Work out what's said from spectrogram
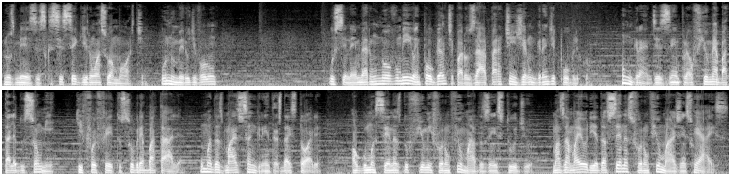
Nos meses que se seguiram à sua morte, o número de voluntários o cinema era um novo meio empolgante para usar para atingir um grande público. Um grande exemplo é o filme A Batalha do Somme, que foi feito sobre a batalha, uma das mais sangrentas da história. Algumas cenas do filme foram filmadas em estúdio, mas a maioria das cenas foram filmagens reais.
